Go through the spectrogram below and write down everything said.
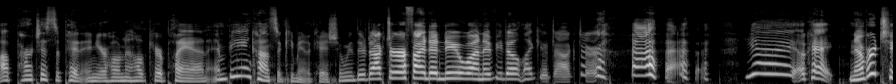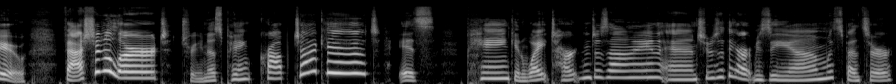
a participant in your home healthcare plan and be in constant communication with your doctor or find a new one if you don't like your doctor. Yay! Okay, number two, fashion alert Trina's pink crop jacket. It's pink and white tartan design, and she was at the art museum with Spencer.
